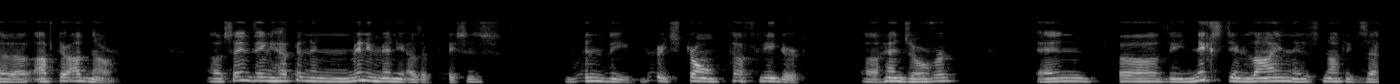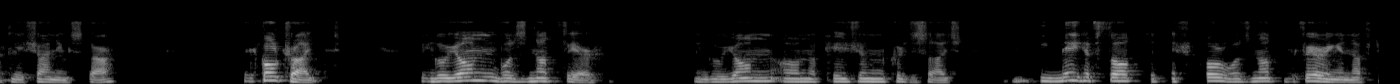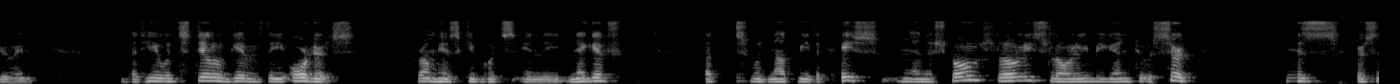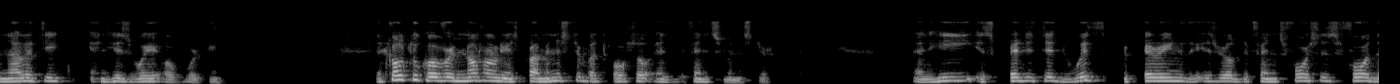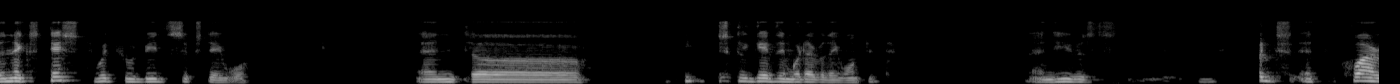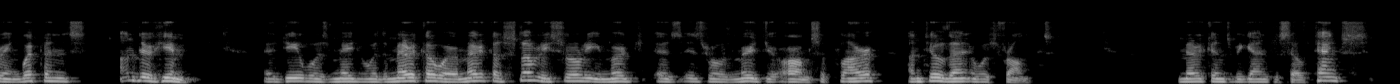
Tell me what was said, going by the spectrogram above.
uh, after Adenauer. Uh, same thing happened in many, many other places when the very strong, tough leader uh, hands over and uh, the next in line is not exactly a shining star. Eshkol tried. Ben was not fair. Ben on occasion criticized. He may have thought that Eshkol was not deferring enough to him, that he would still give the orders from his kibbutz in the Negev, but this would not be the case. And the Eshkol slowly, slowly began to assert his personality and his way of working. Eshkol took over not only as prime minister, but also as defense minister. And he is credited with preparing the Israel Defense Forces for the next test, which would be the Six Day War. And uh, he basically gave them whatever they wanted. And he was good at acquiring weapons under him, a deal was made with America, where America slowly, slowly emerged as Israel's major arms supplier. Until then, it was France. Americans began to sell tanks,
